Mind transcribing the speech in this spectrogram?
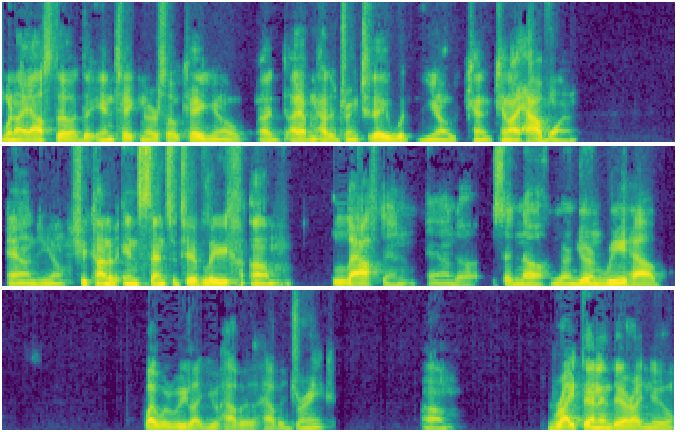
when I asked the the intake nurse, okay, you know, I, I haven't had a drink today. What, you know, can can I have one? And you know, she kind of insensitively um, laughed and and uh, said, "No, you're in, you're in rehab. Why would we let you have a have a drink?" Um, right then and there, I knew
